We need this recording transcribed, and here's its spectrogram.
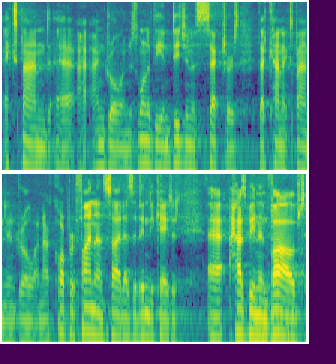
expand uh, and grow. And it's one of the indigenous sectors that can expand and grow. And our corporate finance side, as I've indicated, uh, has been involved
